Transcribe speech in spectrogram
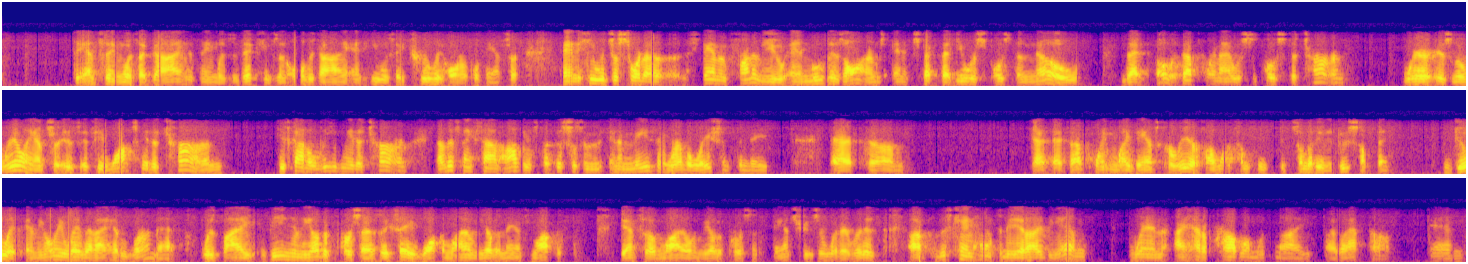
dancing with a guy. His name was Vic. He was an older guy, and he was a truly horrible dancer. And he would just sort of stand in front of you and move his arms and expect that you were supposed to know that, oh, at that point I was supposed to turn. Whereas the real answer is if he wants me to turn, he's got to lead me to turn. Now, this may sound obvious, but this was an, an amazing revelation to me at, um, at at that point in my dance career. If I want something, somebody to do something, do it. And the only way that I had learned that was by being in the other person, as they say, walk a mile in the other man's moccasins, dance a mile in the other person's dance shoes, or whatever it is. Uh, this came home to me at IBM when I had a problem with my, my laptop. And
